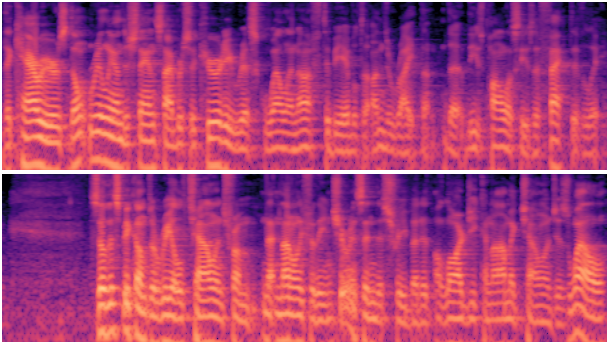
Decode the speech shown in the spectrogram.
the carriers don't really understand cybersecurity risk well enough to be able to underwrite them, the, these policies effectively. So this becomes a real challenge from not, only for the insurance industry, but a large economic challenge as well.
